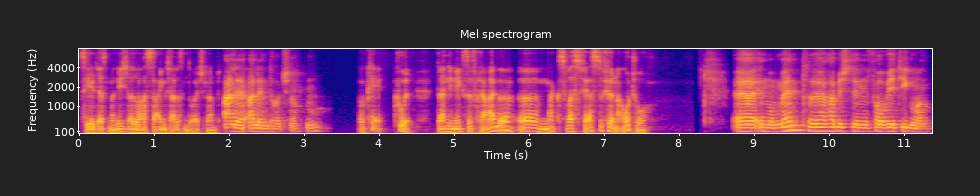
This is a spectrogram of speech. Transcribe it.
zählt erstmal nicht, also hast du eigentlich alles in Deutschland? Alle, alle in Deutschland. Hm? Okay, cool. Dann die nächste Frage. Äh, Max, was fährst du für ein Auto? Äh, Im Moment äh, habe ich den VW Tiguan.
